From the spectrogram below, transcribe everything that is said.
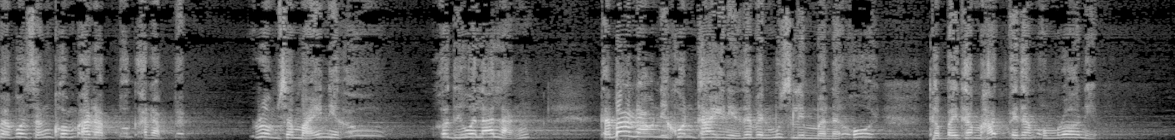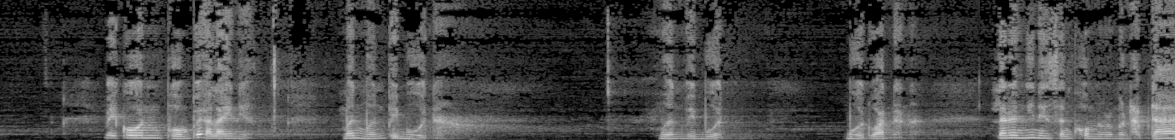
แบบว่าสังคมอาหรับพวกอาหรับแบบ ร่วมสมัยเนี่ยเขาเขาถือว่าล้าหลัง แต่บ้านเรานี่คนไทยเนี่ยถ้าเป็นมุสลิมมันนะโอ้ยถ้าไปทำฮัจไปทำอมรอนี่ไปโกนผมไปอะไรเนี่ย มันเหมือนไปบวชนะเหมือนไปบวชบวชวัดนะนะและเรื่องนี้ในสังคมมันรับได้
